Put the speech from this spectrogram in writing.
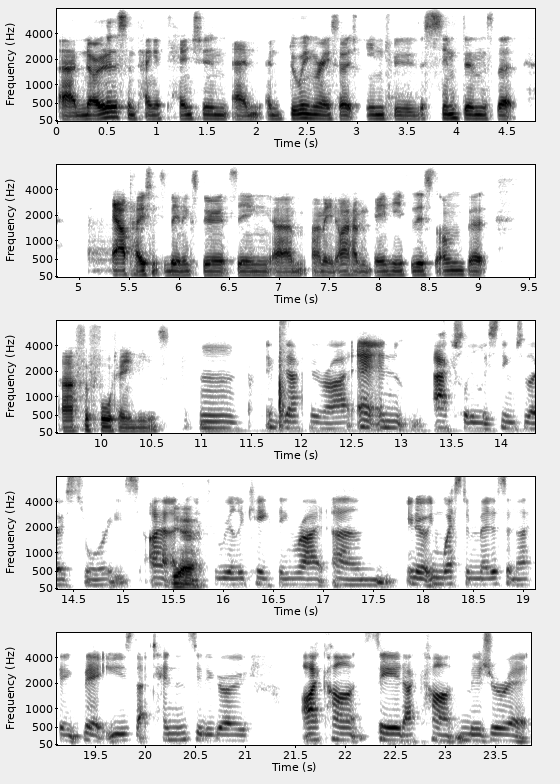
uh, notice and paying attention and, and doing research into the symptoms that our patients have been experiencing. Um, I mean, I haven't been here for this long, but uh, for 14 years. Mm, exactly right. And, and, actually listening to those stories, I, I yeah. think it's a really key thing, right? Um, you know, in Western medicine, I think there is that tendency to go, I can't see it, I can't measure it,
